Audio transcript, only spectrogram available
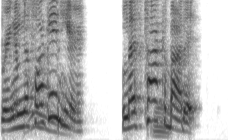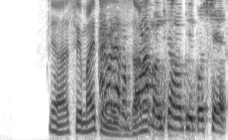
Bring them the fuck in here. Let's talk Yeah. about it. yeah. See, my thing. I don't is, have a is I don't, problem telling people shit.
